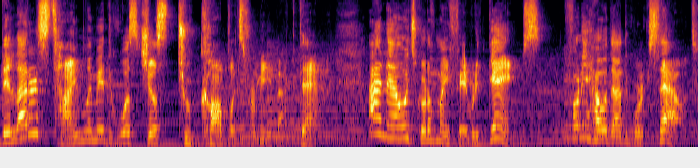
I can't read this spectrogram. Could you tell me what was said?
the latter's time limit was just too complex for me back then, and now it's one of my favorite games. Funny how that works out.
